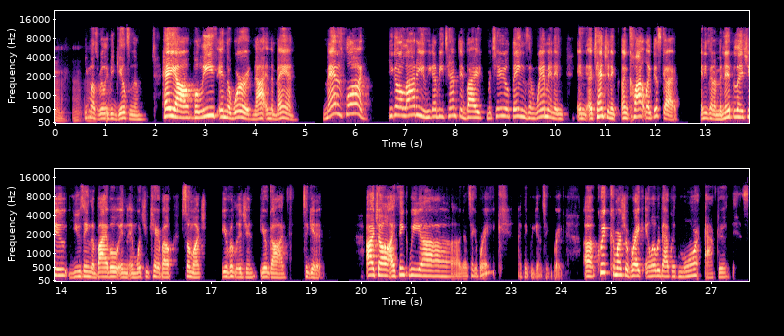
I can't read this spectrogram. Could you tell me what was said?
Mm, mm, he must really be guilting them. Hey y'all, believe in the word, not in the man. Man is flawed. He gonna lie to you. He gonna be tempted by material things and women and, and attention and, and clout like this guy. And he's gonna manipulate you using the Bible and, and what you care about so much, your religion, your God, to get it. All right, y'all. I think we uh gotta take a break. I think we gotta take a break. Uh quick commercial break, and we'll be back with more after this.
